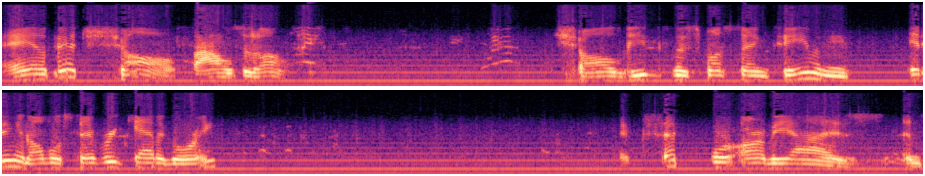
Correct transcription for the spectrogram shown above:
And a pitch. Shaw fouls it off. Shaw leads this Mustang team in hitting in almost every category except for RBIs and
